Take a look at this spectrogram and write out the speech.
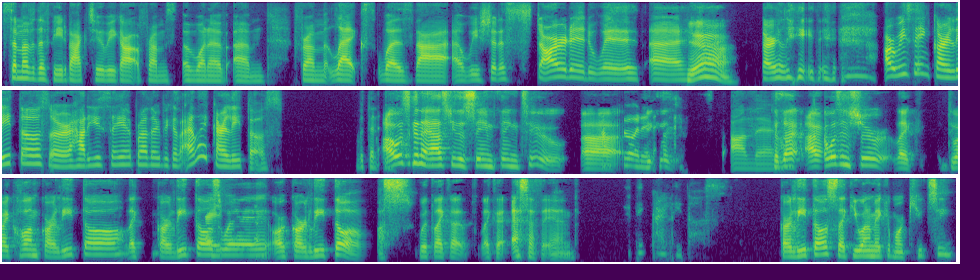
some of the feedback too we got from uh, one of um from Lex was that uh, we should have started with uh Yeah. Carli Are we saying Carlitos or how do you say it brother because I like Carlitos with an I was gonna ask you the same thing too. Uh because on there. because I, I wasn't sure like do I call him Carlito like Carlitos Carlito. way or Carlitos with like a like a S at the end. I think Carlitos. Carlitos, like you want to make it more cutesy?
